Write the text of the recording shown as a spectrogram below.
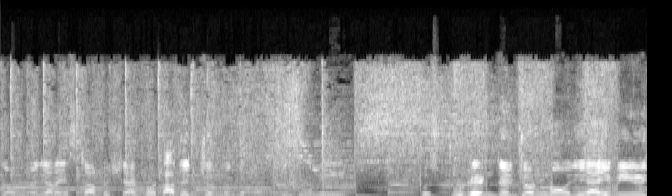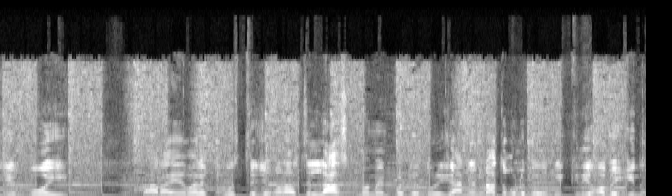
যেমন যারা এস্টাবলিশ একবার তাদের জন্য দোকান। কিন্তু উনি ওই স্টুডেন্টের জন্য যে আইবির যে বই, তারা এবারে খুঁজতে যখন আসছে লাস্ট মোমেন্ট পর্যন্ত উনি জানেন না তখন বিক্রি হবে কি না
